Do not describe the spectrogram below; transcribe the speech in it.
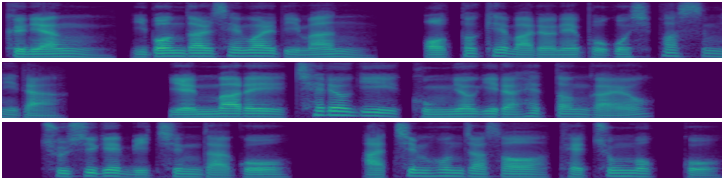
그냥 이번 달 생활비만 어떻게 마련해 보고 싶었습니다. 옛말에 체력이 국력이라 했던가요? 주식에 미친다고 아침 혼자서 대충 먹고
